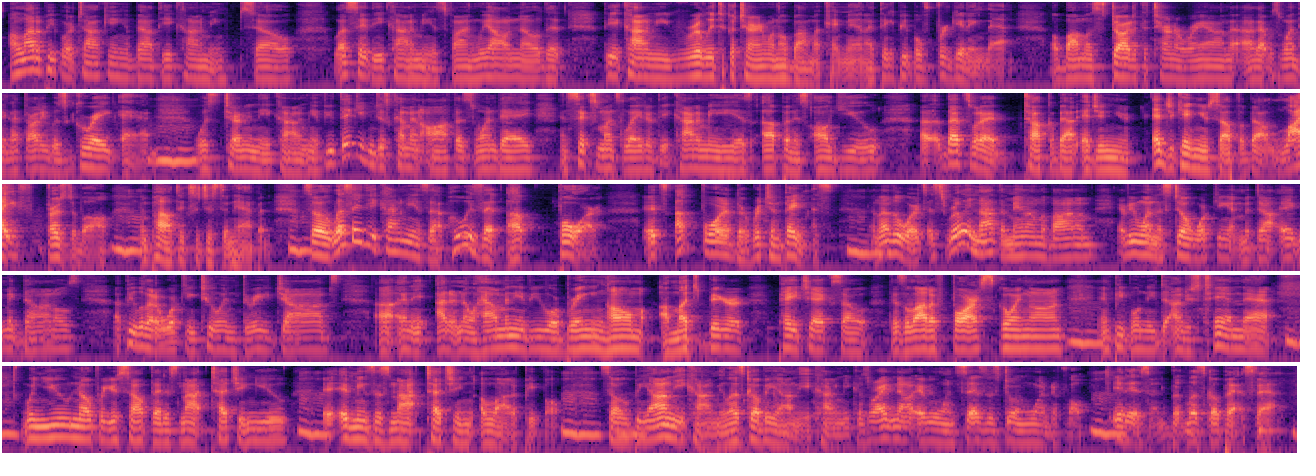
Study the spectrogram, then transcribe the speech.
a lot of people are talking about the economy. So let's say the economy is fine. We all know that the economy really took a turn when Obama came in. I think people forgetting that. Obama started the turnaround. Uh, that was one thing I thought he was great at mm-hmm. was turning the economy. If you think you can just come in office one day and six months later the economy is up and it's all you, uh, that's what I talk about educating, educating yourself about life first of all. Mm-hmm. In politics, it just didn't happen. Mm-hmm. So let's say the economy is up. Who is that up for? It's up for the rich and famous. Mm-hmm. In other words, it's really not the man on the bottom. Everyone that's still working at McDonald's, uh, people that are working two and three jobs. Uh, and it, I don't know how many of you are bringing home a much bigger paycheck. So there's a lot of farce going on, mm-hmm. and people need to understand that mm-hmm. when you know for yourself that it's not touching you, mm-hmm. it, it, means it's not touching a lot of people. Mm-hmm. So mm-hmm. beyond the economy, let's go beyond the economy because right now everyone says it's doing wonderful. Mm-hmm. It isn't, but let's go past that.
